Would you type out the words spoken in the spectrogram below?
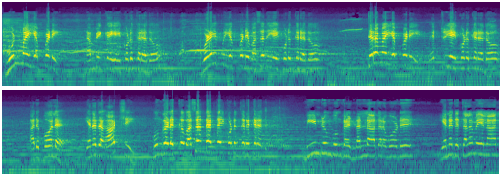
உண்மை எப்படி நம்பிக்கையை கொடுக்கிறதோ உழைப்பு எப்படி வசதியை கொடுக்கிறதோ திறமை எப்படி வெற்றியை கொடுக்கிறதோ அதுபோல எனது ஆட்சி உங்களுக்கு வசந்தத்தை கொடுத்திருக்கிறது. மீண்டும் உங்கள் நல்லாதரவோடு எனது தலைமையிலான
